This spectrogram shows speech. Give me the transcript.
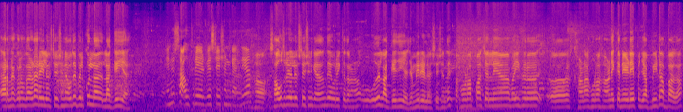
ਐਰਨਾਕੁਲਮ ਦਾ ਜਿਹੜਾ ਰੇਲਵੇ ਸਟੇਸ਼ਨ ਹੈ ਉਹਦੇ ਬਿਲਕੁਲ ਲਾਗੇ ਹੀ ਹੈ। ਇਹਨੂੰ ਸਾਊਥ ਰੇਲਵੇ ਸਟੇਸ਼ਨ ਕਹਿੰਦੇ ਆ। ਹਾਂ ਸਾਊਥ ਰੇਲਵੇ ਸਟੇਸ਼ਨ ਕਹਿ ਦਿੰਦੇ ਔਰ ਇੱਕ ਤਰ੍ਹਾਂ ਨਾਲ ਉਹ- ਉਹਦੇ ਲਾਗੇ ਜੀ ਹੈ ਜੰਮੀ ਰੇਲਵੇ ਸਟੇਸ਼ਨ ਤੇ। ਹੁਣ ਆਪਾਂ ਚੱਲੇ ਆ ਬਾਈ ਫਿਰ ਅਹ, ਖਾਣਾ ਖੁਣਾ ਖਾਣ ਇੱਕ ਨੇੜੇ ਪੰਜਾਬੀ ਢਾਬਾ ਗਾ।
